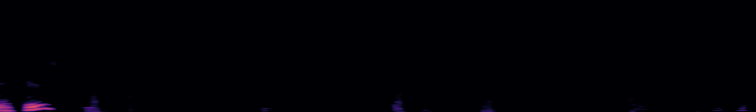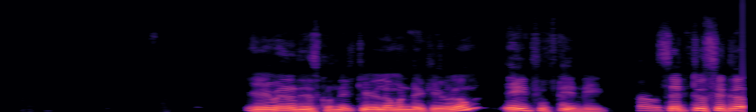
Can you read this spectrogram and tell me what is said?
ఓకే. ఏమైనా తీసుకోండి. కేవలం అంటే కేవలం ఎయిట్ ఫిఫ్టీ అండి. సెట్ టు సెట్గా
